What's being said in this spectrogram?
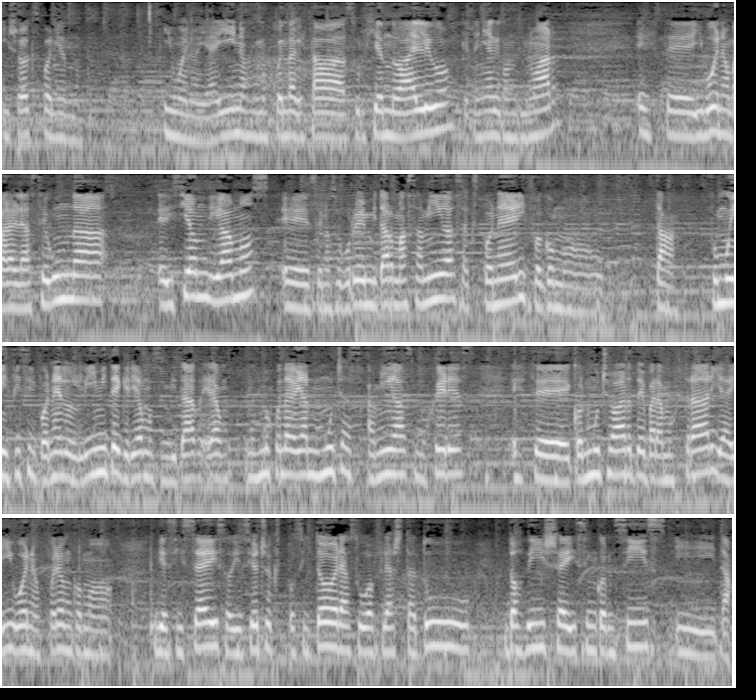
y yo exponiendo. Y bueno, y ahí nos dimos cuenta que estaba surgiendo algo, que tenía que continuar. Este, y bueno, para la segunda edición, digamos, eh, se nos ocurrió invitar más amigas a exponer y fue como, ta, fue muy difícil poner el límite, queríamos invitar, era- nos dimos cuenta que habían muchas amigas, mujeres, este, con mucho arte para mostrar y ahí, bueno, fueron como 16 o 18 expositoras, hubo flash tattoo, dos DJs, cinco MCs y ta,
